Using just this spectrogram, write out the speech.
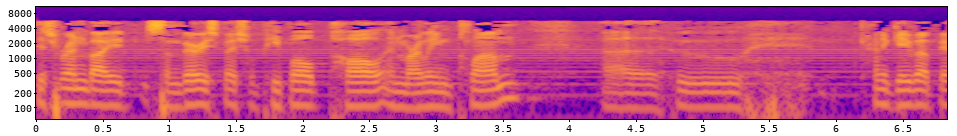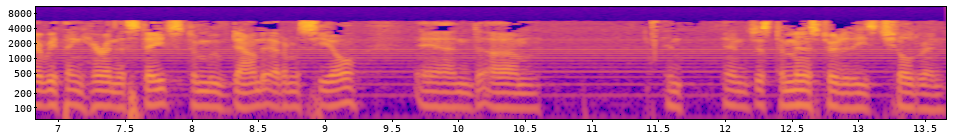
It's run by some very special people, Paul and Marlene Plum, uh, who kind of gave up everything here in the states to move down to Hermosillo and um, and, and just to minister to these children.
